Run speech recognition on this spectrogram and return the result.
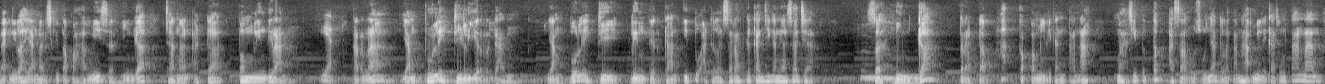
Nah inilah yang harus kita pahami sehingga jangan ada pemelintiran. ya Karena yang boleh dilirkan, yang boleh dilintirkan itu adalah syarat kekancingannya saja. Hmm. Sehingga terhadap hak kepemilikan tanah masih tetap asal usulnya adalah tanah hak milik kesultanan.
